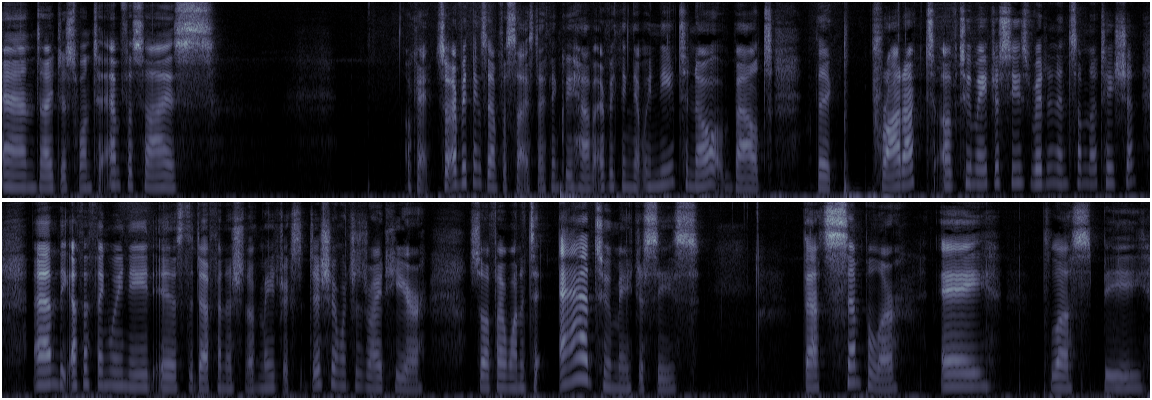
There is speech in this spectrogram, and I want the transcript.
And I just want to emphasize Okay, so everything's emphasized. I think we have everything that we need to know about the product of two matrices written in sum notation. And the other thing we need is the definition of matrix addition, which is right here. So if I wanted to add two matrices, that's simpler. A plus B,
